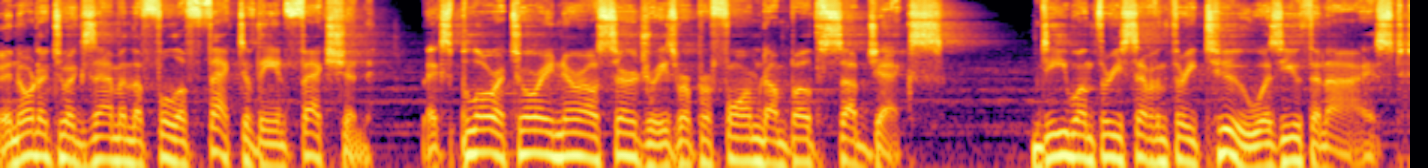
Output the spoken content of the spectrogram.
In order to examine the full effect of the infection, exploratory neurosurgeries were performed on both subjects. D13732 was euthanized.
